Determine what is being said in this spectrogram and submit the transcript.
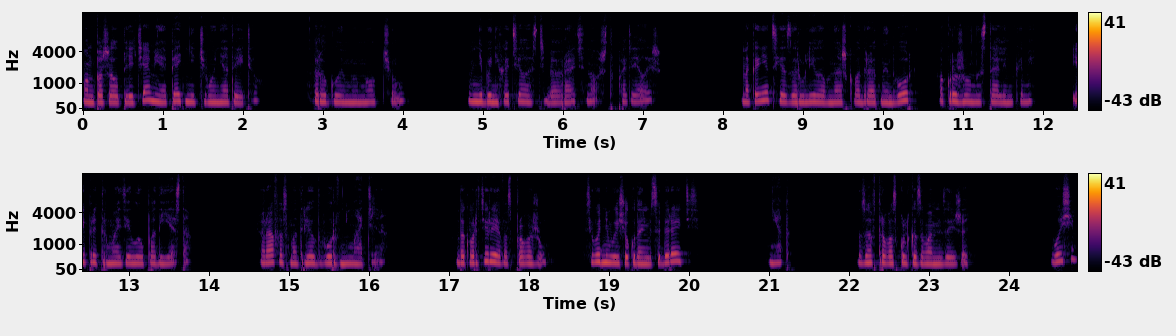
Он пожал плечами и опять ничего не ответил. «Дорогой мой молчун, мне бы не хотелось тебя врать, но что поделаешь?» Наконец я зарулила в наш квадратный двор, окруженный сталинками, и притормозила у подъезда. Раф осмотрел двор внимательно. «До квартиры я вас провожу. Сегодня вы еще куда-нибудь собираетесь?» «Нет». «Завтра во сколько за вами заезжать?» «Восемь?»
